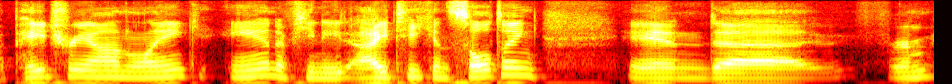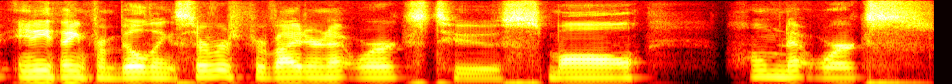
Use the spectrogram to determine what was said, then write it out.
a Patreon link, and if you need IT consulting and uh, from anything from building service provider networks to small home networks,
